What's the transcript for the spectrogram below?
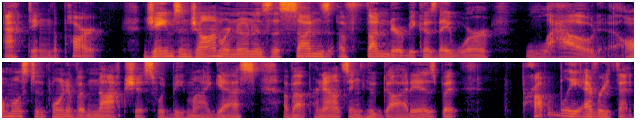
acting the part. James and John were known as the sons of thunder because they were loud, almost to the point of obnoxious, would be my guess, about pronouncing who God is, but probably everything.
